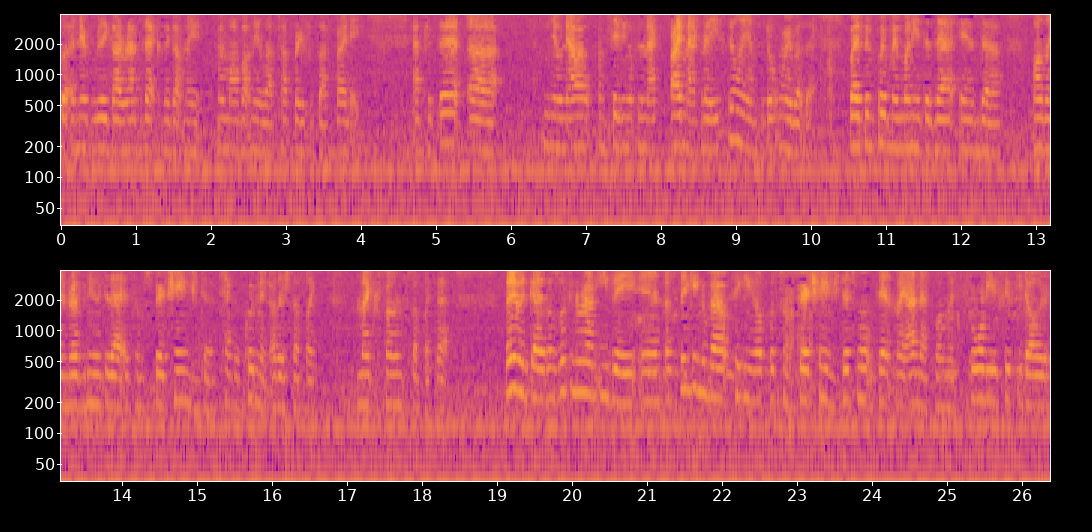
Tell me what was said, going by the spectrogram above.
but I never really got around to that because I got my, my mom bought me a laptop ready for Black Friday. After that, uh, you know, now I'm saving up for the Mac, iMac, and I still am, so don't worry about that. But I've been putting my money into that and uh, online revenue into that and some spare change into tech equipment, other stuff like microphones, stuff like that. But anyways, guys, I was looking around eBay, and I'm thinking about picking up with some spare change. This won't dent my iMac phone, like 40 $50,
